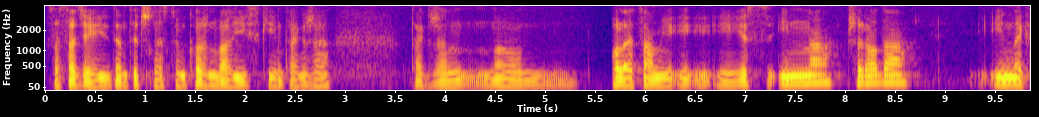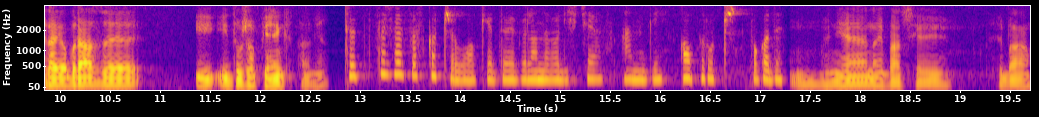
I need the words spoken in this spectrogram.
w zasadzie identyczne z tym kornwalijskim, także, także no, polecam i, i, i jest inna przyroda, inne krajobrazy i, i dużo piękna. Nie? Czy coś Was zaskoczyło, kiedy wylądowaliście w Anglii, oprócz pogody? Mnie najbardziej chyba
